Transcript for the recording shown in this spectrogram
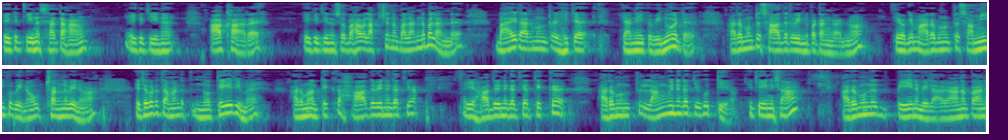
ඒකේ තියෙන සටහන්, ඒකේ තියෙන ආකාර, ඒකේ තියෙන ස්වභාව ලක්ෂණ බලන්න බලන්න බාහිර අරමුණට හිත යන්නේක විනුවට අරමුණට සාදර වෙන්න පටන් ගන්නවා. ඒ වගේම අරමුණට සමීප වෙනවා, උච්ඡන්න වෙනවා. එතකොට තමයි නොතේරිම අරමුණත් එක්ක හාද වෙන ගතියක්. ඒ හාද වෙන ගතියත් එක්ක අරමුණට ලං වෙන ගතියකුත් තියෙනවා. ඉතින් ඒ නිසා අරමුණ පේන වෙලාව, ආනපාන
